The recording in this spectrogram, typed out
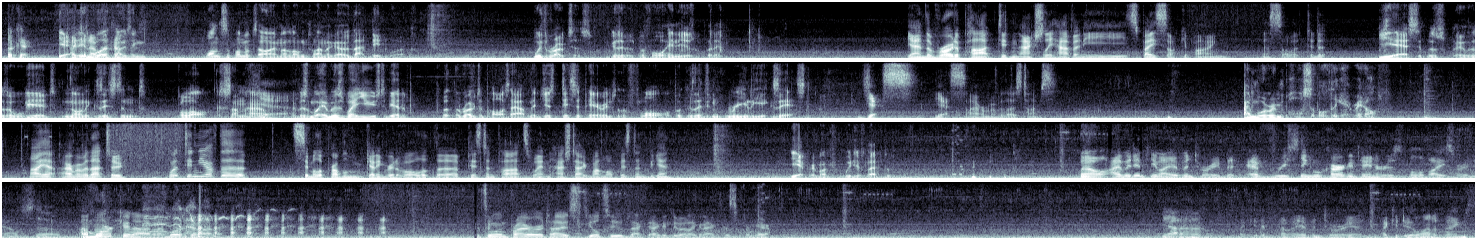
Okay. Yeah, it's worth noting. Once upon a time, a long time ago, that did work. With rotors, because it was before hinges were put in. Yeah, and the rotor part didn't actually have any space occupyingness of it, did it? Yes, it was. It was a weird, non-existent block somehow. Yeah. It was. It was where you used to be able to put the rotor part out and they just disappear into the floor because they didn't really exist Yes, yes, I remember those times. and were impossible to get rid of. Oh yeah, I remember that too. What didn't you have the similar problem getting rid of all of the piston parts when hashtag one more piston began? Yeah, pretty much. We just left them. Well, I would empty my inventory, but every single car container is full of ice right now. So I'm working on it. I'm working on it. Could someone prioritize steel tubes? I, I can do it. I can access it from here. yeah, Uh, if I could empty my inventory, I'd, I could do a lot of things.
